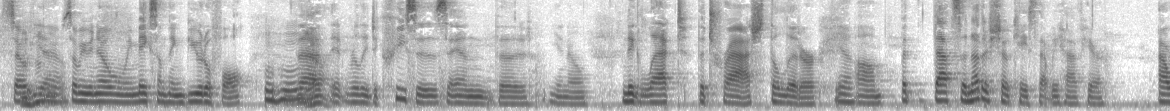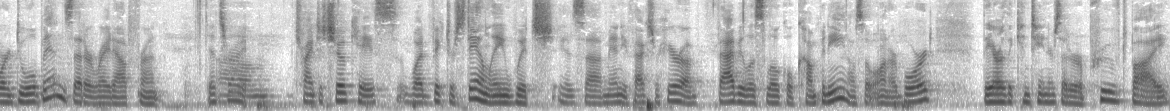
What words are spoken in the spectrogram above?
So yeah, so we know when we make something beautiful Mm-hmm. that Yeah. it really decreases and the you know neglect, the trash, the litter. Yeah. Um, but that's another showcase that we have here, our dual bins that are right out front. That's right. Um, trying to showcase what Victor Stanley, which is a manufacturer here, a fabulous local company, also on our board. They are the containers that are approved by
